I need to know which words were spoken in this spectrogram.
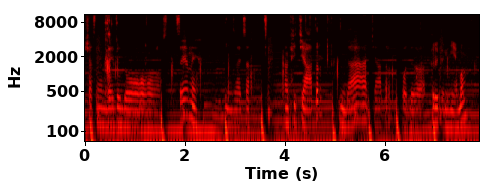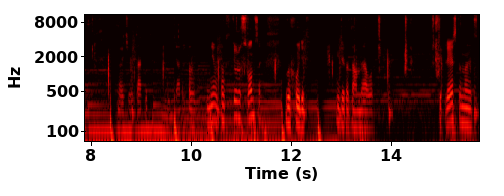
Сейчас, наверное, дойду до сцены. Называется амфитеатр. Да, театр под э, открытым небом. Давайте вот так вот. Театр под открытым небом. Там, кстати, уже солнце выходит. Где-то там, да, вот. Теплее становится.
